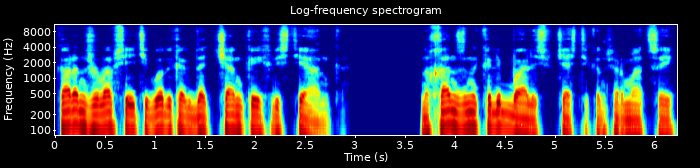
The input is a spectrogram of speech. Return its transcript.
Карен жила все эти годы как датчанка и христианка. Но Ханзены колебались в части конфирмации.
